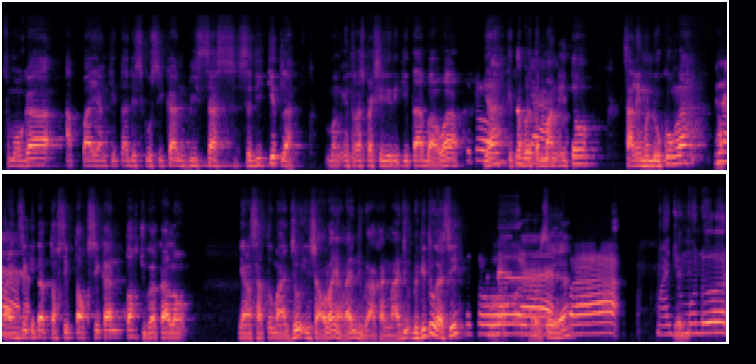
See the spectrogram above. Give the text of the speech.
Semoga apa yang kita diskusikan bisa sedikit lah mengintrospeksi diri kita bahwa Betul. ya kita berteman itu saling mendukung lah. Ngapain Benar. sih kita toksik toksikan? Toh juga kalau yang satu maju, insya Allah yang lain juga akan maju. Begitu nggak sih? Betul. Benar. Harusnya ya. Pak. Maju Jadi- mundur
